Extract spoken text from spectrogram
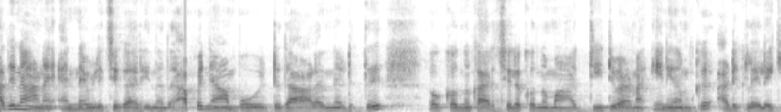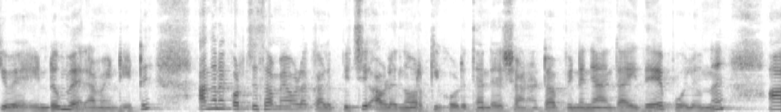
അതിനാണ് എന്നെ വിളിച്ച് കരയുന്നത്. അപ്പം ഞാൻ പോയിട്ട് ഇത് ആളെന്നെടുത്ത് ഒക്കെ ഒന്ന് കരച്ചിലൊക്കെ ഒന്ന് മാറ്റിയിട്ട് വേണം. ഇനി നമുക്ക് അടുക്കളയിലേക്ക് വീണ്ടും വരാൻ വേണ്ടിയിട്ട്. അങ്ങനെ കുറച്ച് സമയം അവളെ കളിപ്പിച്ച് അവളെ ഒന്ന് ഉറക്കി കൊടുത്തതിന്റെ ശേഷമാണ് കേട്ടോ. പിന്നെ ഞാൻ ഇതാ ഇതേപോലെ ഒന്ന് ആ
